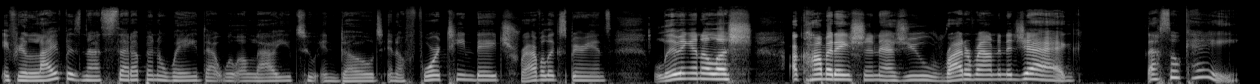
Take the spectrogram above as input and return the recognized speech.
If your life is not set up in a way that will allow you to indulge in a 14 day travel experience, living in a lush accommodation as you ride around in a Jag, that's okay.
